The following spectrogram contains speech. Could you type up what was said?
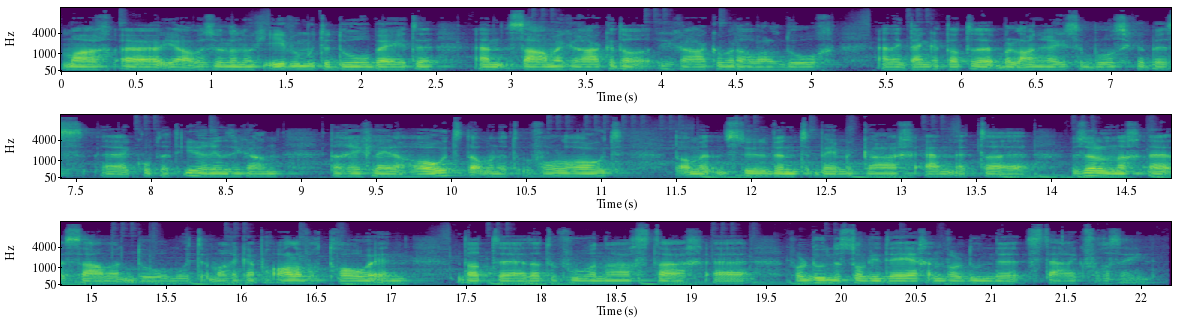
Maar uh, ja, we zullen nog even moeten doorbijten en samen geraken, er, geraken we er wel door. En ik denk dat dat de belangrijkste boodschap is. Uh, ik hoop dat iedereen zich aan de richtlijnen houdt, dat men het volhoudt, dat men een steun vindt bij elkaar en het, we zullen er samen door moeten. Maar ik heb er alle vertrouwen in dat, dat de voerenaars daar voldoende solidair en voldoende sterk voor zijn.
